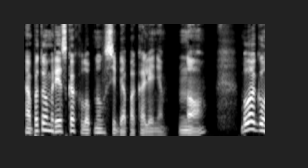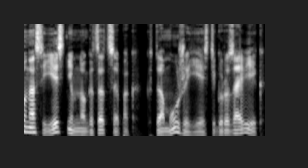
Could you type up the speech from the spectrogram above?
а потом резко хлопнул себя по коленям. «Но Благо у нас есть немного зацепок. К тому же есть грузовик,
